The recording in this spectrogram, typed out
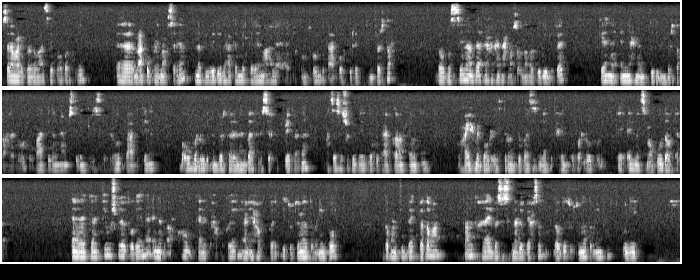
السلام عليكم يا جماعة ازيكم؟ أخباركم آه معاكم إبراهيم عبد السلام أنا في الفيديو ده هكمل كلام على ال control بتاع ال off-grid inverter لو بصينا ده آخر حاجة إحنا وصلنا لها الفيديو اللي فات كان إن إحنا نبتدي الانفرتر على ال load وبعد كده بنعمل step increase لل load بعد كده ب overload ال inverter ان أنا بقفل ال circuit breaker ده على أساس أشوف ال behavior بتاع ال current limiting وهيحمي ال power electronic devices إن هي تتحرق overload وال elements موجودة ولا لأ. آه كانت في مشكلة بتواجهنا إن الأرقام كانت حقيقية. يعني إيه حقيقية؟ دي 380 فولت. طبعا feedback فطبعا تعالوا نتخيل بس السيناريو بيحصل. لو دي 380 فولت ودي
